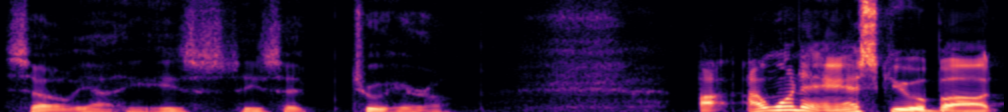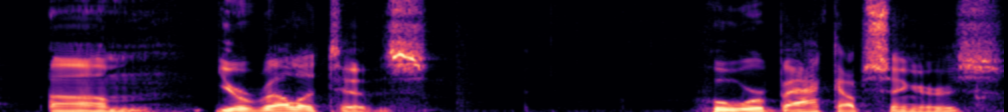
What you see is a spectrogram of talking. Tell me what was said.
So yeah, he's he's a true hero. I, I want to ask you about um, your relatives who were backup singers,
